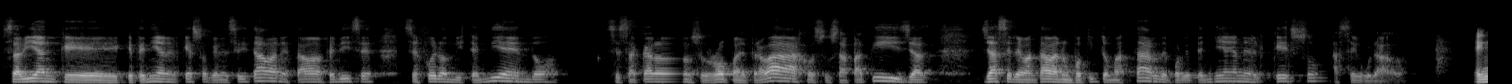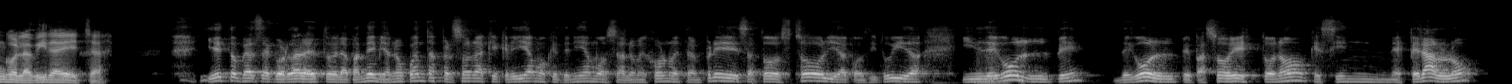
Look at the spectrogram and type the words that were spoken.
sabían que tenían el queso que necesitaban, estaban felices, se fueron distendiendo, se sacaron su ropa de trabajo, sus zapatillas, ya se levantaban un poquito más tarde porque tenían el queso asegurado. Tengo la vida hecha. Y esto me hace acordar a esto de la pandemia, ¿no? ¿Cuántas personas que creíamos que teníamos a lo mejor nuestra empresa, todo sólida, constituida, y de golpe, de golpe pasó esto, ¿no? Que sin esperarlo,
